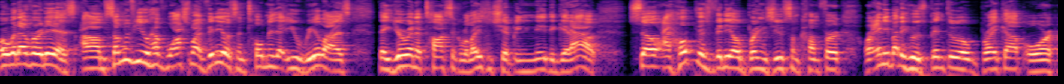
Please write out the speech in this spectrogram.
or whatever it is. Um, some of you have watched my videos and told me that you realize that you're in a toxic relationship and you need to get out. So I hope this video brings you some comfort or anybody who's been through a breakup or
